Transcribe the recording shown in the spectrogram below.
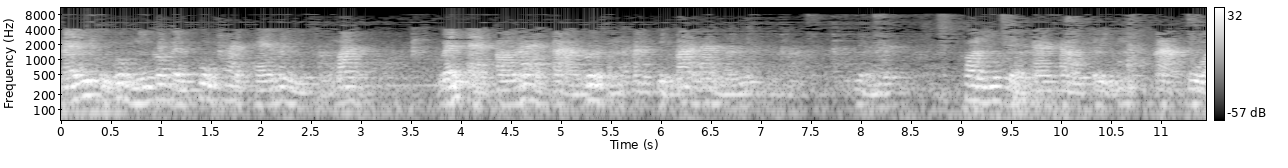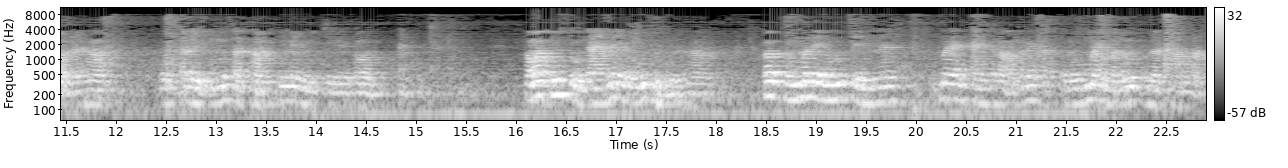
แม้ที่สุดพวกนี้ก็เป็นผู้พ่ายแพ้ไม่มีสังบ้านเว้นแต่ตอนแรกกล่าวด้วยสำคัญผิดบ้านได้บรรลุนะครับอย่างนี้ข้อนี้เกี่ยวกับการกล่าวตริมกราบปวนะครับอุตริมุสธรรมที่ไม่มีจริงในตนเพราะว่าพิสูจน์ใดไม่รู้อยู่นะครับ ก็คือไม่ได้รู้จริงนะไม่ได้แทงตลอดไม่ได้ตัดรู้ไม่บรรลุคุณธรรมหลัก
